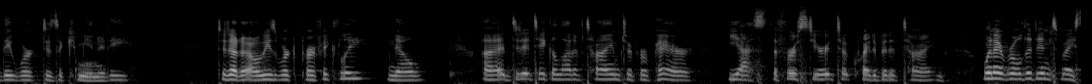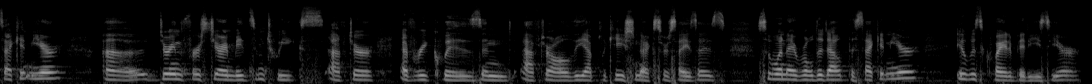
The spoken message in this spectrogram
they worked as a community. Did it always work perfectly? No. Uh, did it take a lot of time to prepare? Yes, the first year it took quite a bit of time. When I rolled it into my second year, uh, during the first year, I made some tweaks after every quiz and after all the application exercises. So when I rolled it out the second year, it was quite a bit easier.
